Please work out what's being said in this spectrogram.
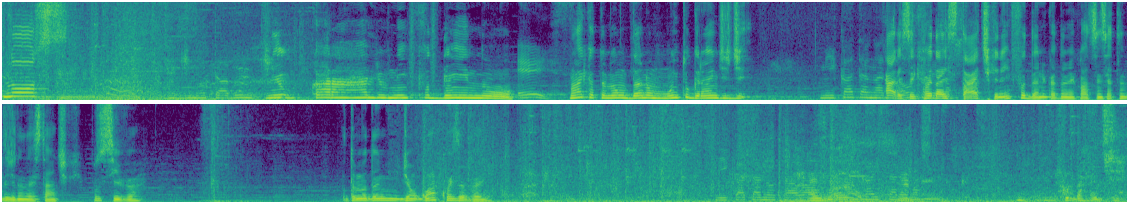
Nossa! Meu caralho, nem fudendo. Não é que eu tomei um dano muito grande de... Cara, esse aqui foi da static, nem fudendo que eu tomei 470 de dano da static. Possível. Eu tomei o dano de alguma coisa, velho. Ai, Dificuldade.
